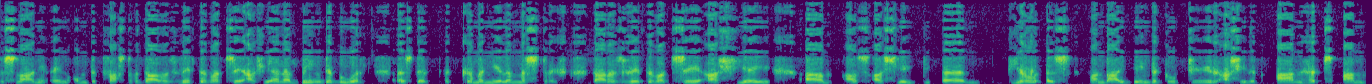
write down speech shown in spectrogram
te slaan nie en om dit vas te hou. Daar is wette wat sê as jy aan 'n bende behoort, is dit 'n kriminele misdrijf. Daar is wette wat sê as jy um, as as jy uh, deel is van daai bende kultuur as jy dit aanhits aan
